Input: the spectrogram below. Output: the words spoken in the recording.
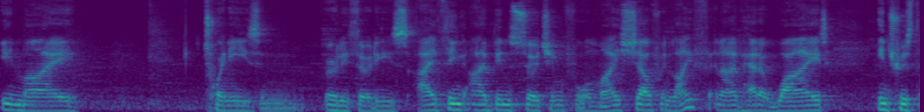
in my twenties and early thirties. I think I've been searching for myself in life, and I've had a wide interest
